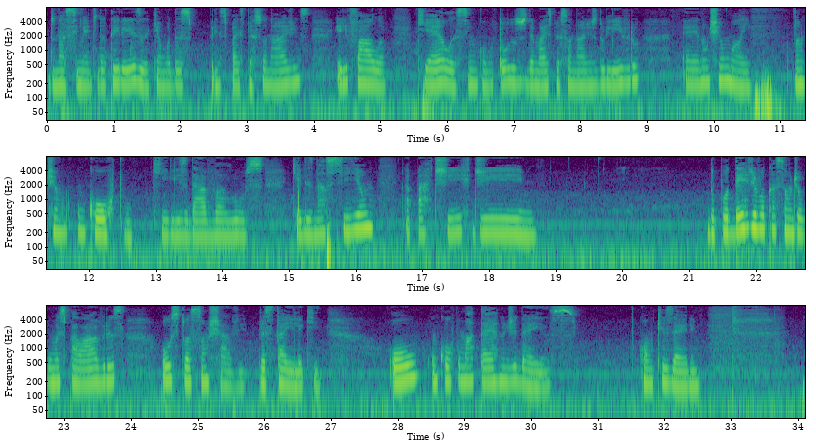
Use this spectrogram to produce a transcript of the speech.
do nascimento da Teresa, que é uma das principais personagens, ele fala que ela, assim como todos os demais personagens do livro, é, não tinham mãe, não tinham um corpo que lhes dava luz, que eles nasciam a partir de do poder de evocação de algumas palavras ou situação chave, para citar ele aqui, ou um corpo materno de ideias, como quiserem.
